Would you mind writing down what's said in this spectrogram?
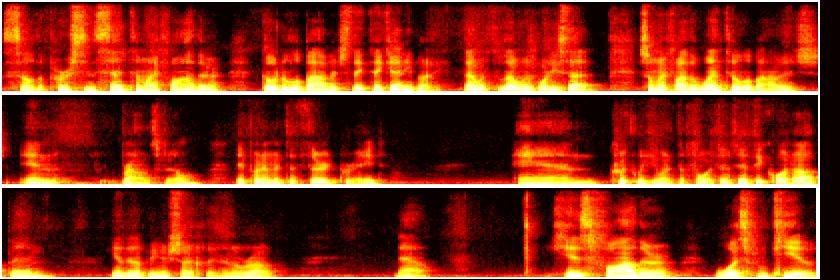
So the person said to my father, Go to Lubavitch, they take anybody. That was, that was what he said. So my father went to Lubavitch in Brownsville. They put him into third grade. and quickly he went to fourth and fifth. He caught up, and he ended up being a sheikh and a rav. Now, his father was from Kiev.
